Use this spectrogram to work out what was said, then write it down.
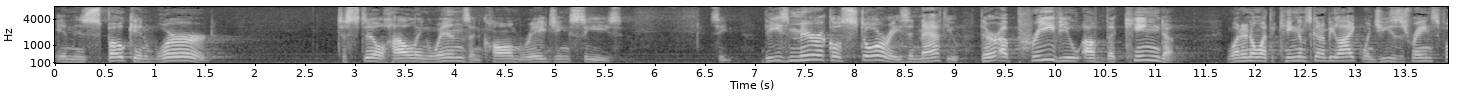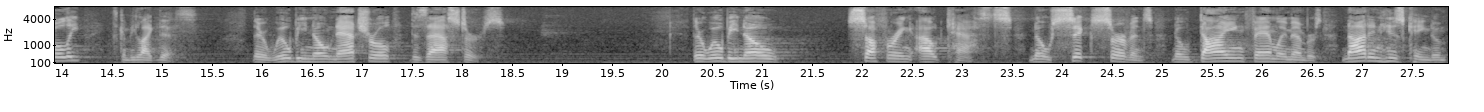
in his spoken word to still howling winds and calm raging seas. See, these miracle stories in Matthew, they're a preview of the kingdom. Want to know what the kingdom's going to be like when Jesus reigns fully? It's going to be like this there will be no natural disasters. There will be no suffering outcasts, no sick servants, no dying family members. Not in his kingdom,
